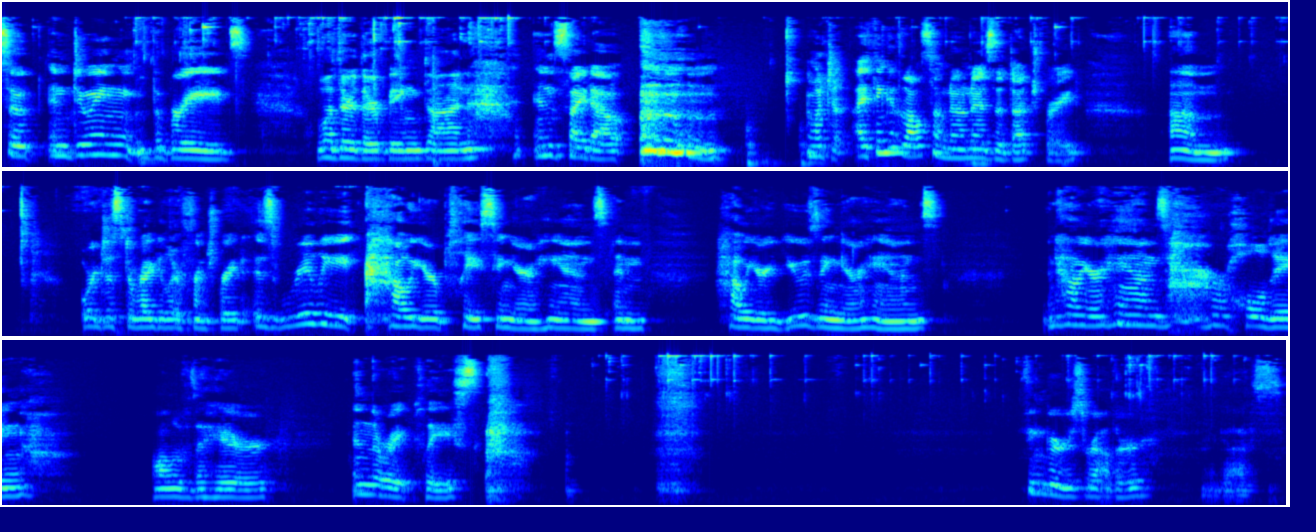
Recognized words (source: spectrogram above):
So in doing the braids, whether they're being done inside out, which I think is also known as a Dutch braid, um, or just a regular French braid, is really how you're placing your hands and how you're using your hands and how your hands are holding all of the hair in the right place. Fingers, rather, I guess.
